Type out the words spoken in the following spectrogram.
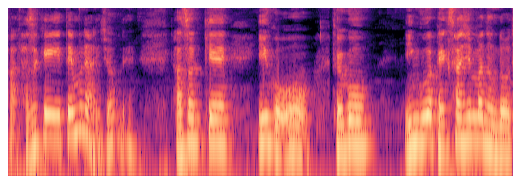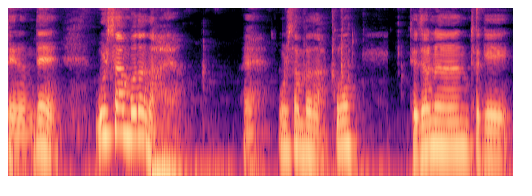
아, 다섯 개이기 때문에 아니죠. 네. 다섯 개이고, 결국 인구가 140만 정도 되는데, 울산보다 나아요. 네, 울산보다 낫고, 대전은 저기,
